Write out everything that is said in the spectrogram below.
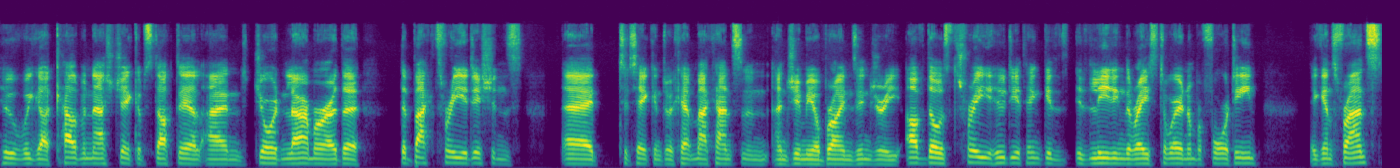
who we got Calvin Nash, Jacob Stockdale, and Jordan Larmour are the the back three additions uh, to take into account Mack Hansen and, and, Jimmy O'Brien's injury. Of those three, who do you think is, is leading the race to wear number 14 against France?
